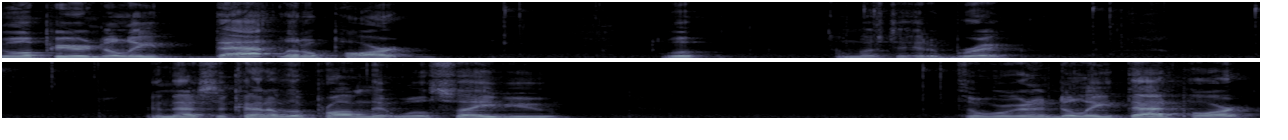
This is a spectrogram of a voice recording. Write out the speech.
Go up here and delete that little part. Whoop, I must have hit a brick. And that's the kind of the problem that will save you. So we're gonna delete that part.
